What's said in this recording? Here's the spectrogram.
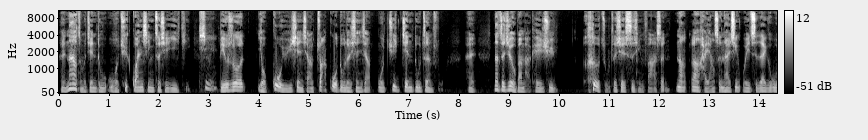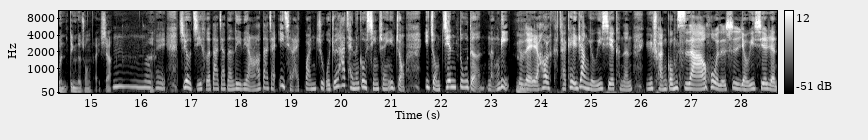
哼，那要怎么监督？我去关心这些议题，是，比如说有过于现象、抓过多的现象，我去监督政府，嘿，那这就有办法可以去。贺阻这些事情发生，让让海洋生态性维持在一个稳定的状态下。嗯 OK，只有集合大家的力量，然后大家一起来关注，我觉得它才能够形成一种一种监督的能力，对不对？然后才可以让有一些可能渔船公司啊，或者是有一些人，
